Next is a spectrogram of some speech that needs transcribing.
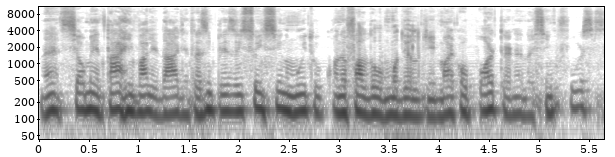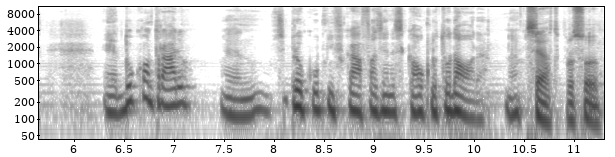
né, se aumentar a rivalidade entre as empresas. Isso eu ensino muito quando eu falo do modelo de Michael Porter, né, das cinco forças. É, do contrário, é, não se preocupe em ficar fazendo esse cálculo toda hora. Né? Certo, professor.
